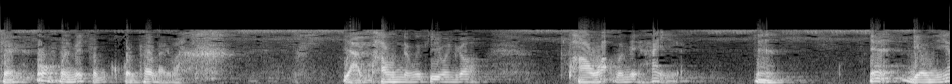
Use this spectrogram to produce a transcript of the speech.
แต่โอ้มันไม่สมควรเท่าไหร่วะอยากทำแต่บางทีมันก็ ภาวะมันไม่ให้อะเนี่ยเดี๋ยวนี้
